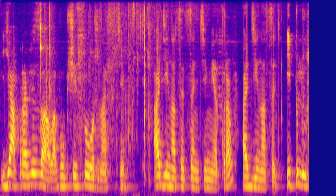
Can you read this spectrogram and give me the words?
я провязала в общей сложности 11 сантиметров 11 и плюс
